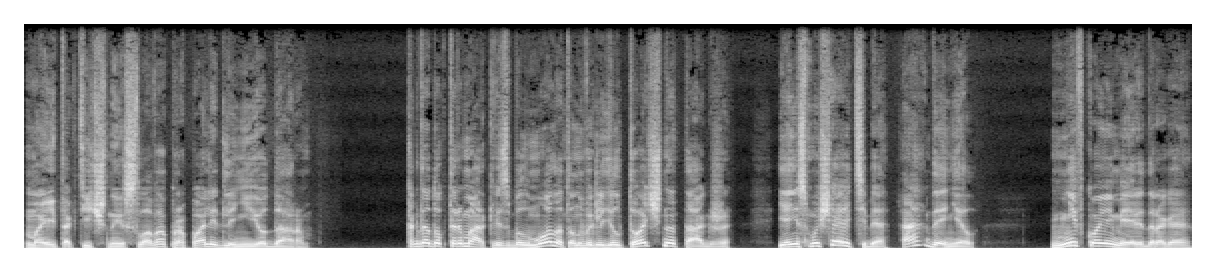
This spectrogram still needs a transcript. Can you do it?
Мои тактичные слова пропали для нее даром. Когда доктор Марквис был молод, он выглядел точно так же. Я не смущаю тебя, а, Дэниел? Ни в коей мере, дорогая.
